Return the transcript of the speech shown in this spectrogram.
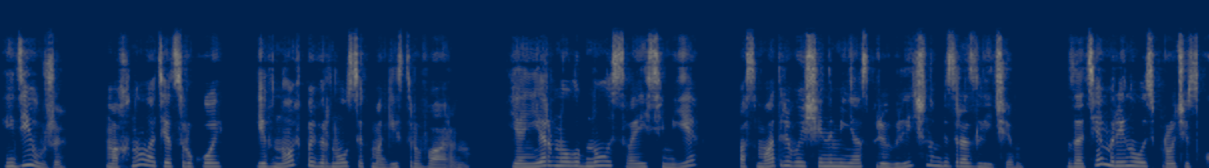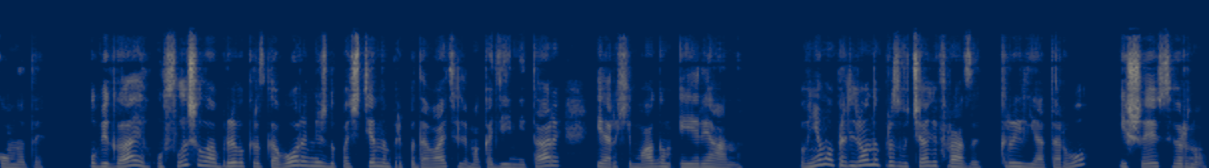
Иди уже. Махнул отец рукой и вновь повернулся к магистру Варену. Я нервно улыбнулась своей семье, посматривающей на меня с преувеличенным безразличием. Затем ринулась прочь из комнаты. Убегая, услышала обрывок разговора между почтенным преподавателем Академии Тары и архимагом Эйрианна. В нем определенно прозвучали фразы «крылья оторву» и «шею сверну».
